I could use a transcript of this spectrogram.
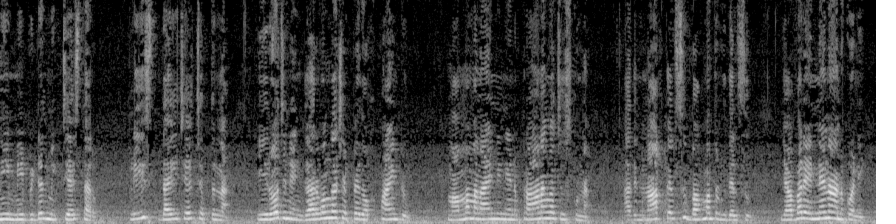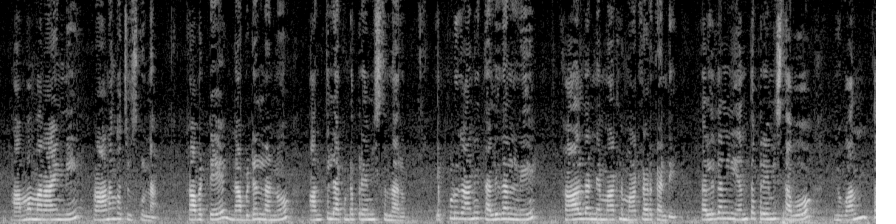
మీ మీ బిడ్డలు మీకు చేస్తారు. ప్లీజ్ దయచేసి చెప్తున్నా. ఈరోజు నేను గర్వంగా చెప్పేది ఒక పాయింట్. మా అమ్మ మా నాయన్ని నేను ప్రాణంగా చూసుకున్నా. అది నాకు తెలుసు భగవంతుడికి తెలుసు. ఎవరు ఎన్నైనా అనుకొని మా అమ్మ మా నాయన్ని ప్రాణంగా చూసుకున్నా. కాబట్టే నా బిడ్డలు నన్ను అంతు లేకుండా ప్రేమిస్తున్నారు. ఎప్పుడు కానీ తల్లిదండ్రుల్ని కాల్దన్నే మాటలు మాట్లాడకండి. తల్లిదండ్రుల్ని ఎంత ప్రేమిస్తావో నువ్వంత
